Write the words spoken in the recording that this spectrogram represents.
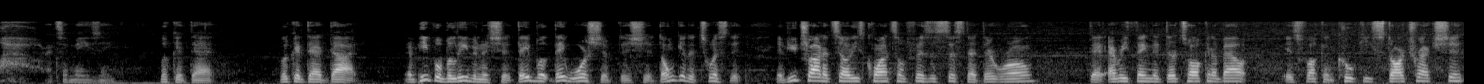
Wow, that's amazing. Look at that. Look at that dot. And people believe in this shit. They they worship this shit. Don't get it twisted. If you try to tell these quantum physicists that they're wrong, that everything that they're talking about is fucking kooky Star Trek shit,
